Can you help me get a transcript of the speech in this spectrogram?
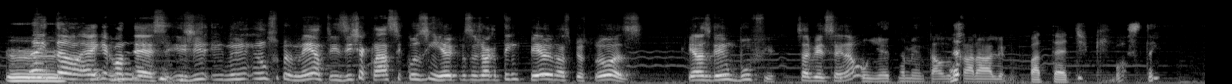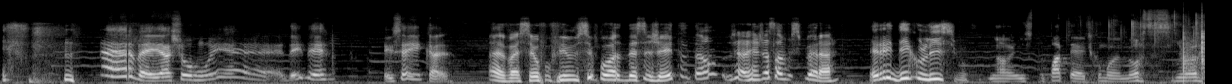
Não, então, é aí que acontece. Em um suplemento existe a classe cozinheiro, que você joga tempero nas pessoas e elas ganham buff. Sabia disso aí, não? Punheta mental do caralho. Patético. Bosta, hein? É, velho, achou ruim é D&D. É isso aí, cara. É, vai ser o filme se for desse jeito, então já, a gente já sabe o que esperar. É ridiculíssimo. Não, isso é patético, mano. Nossa senhora.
